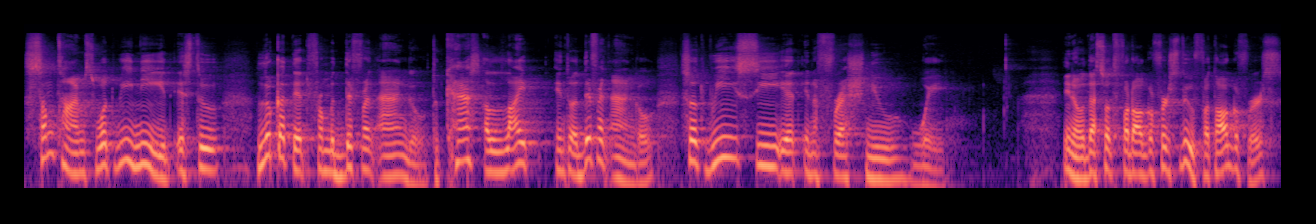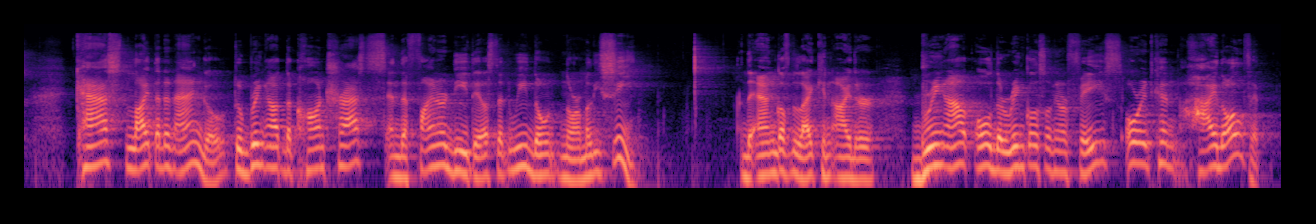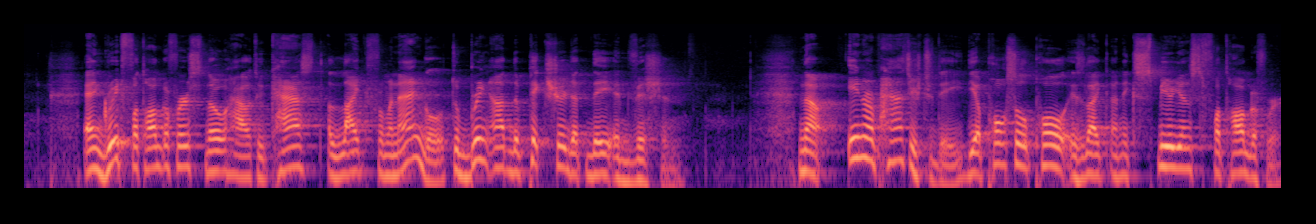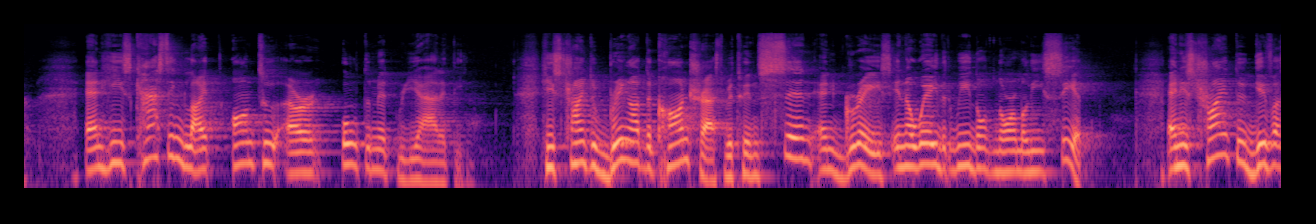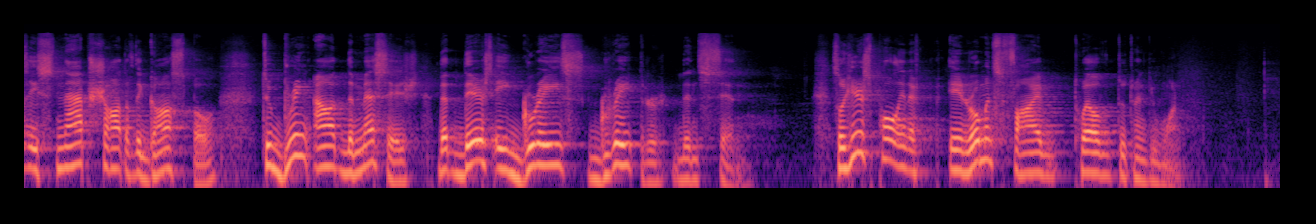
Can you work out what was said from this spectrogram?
Sometimes what we need is to look at it from a different angle, to cast a light into a different angle so that we see it in a fresh new way. You know, that's what photographers do. Photographers cast light at an angle to bring out the contrasts and the finer details that we don't normally see the angle of the light can either bring out all the wrinkles on your face or it can hide all of it. And great photographers know how to cast a light from an angle to bring out the picture that they envision. Now, in our passage today, the Apostle Paul is like an experienced photographer, and he's casting light onto our ultimate reality. He's trying to bring out the contrast between sin and grace in a way that we don't normally see it. And he's trying to give us a snapshot of the gospel to bring out the message that there's a grace greater than sin. So here's Paul in, in Romans 5 12 to 21.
